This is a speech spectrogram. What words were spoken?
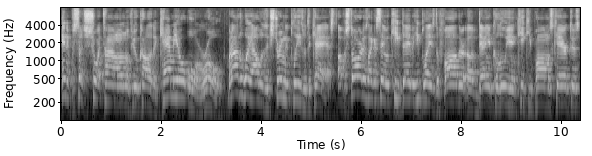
in it for such a short time, I don't know if you would call it a cameo or a role. But either way, I was extremely pleased with the cast. Uh, for starters, like I said with Keith David, he plays the father of Daniel Kaluuya and Keke Palmer's characters.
